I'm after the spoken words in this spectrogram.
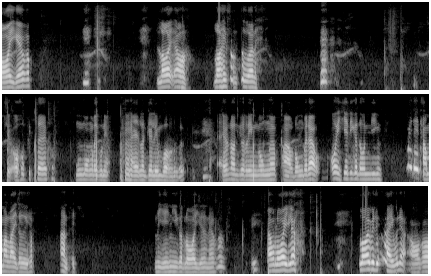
ลอยอีกแล้วครับลอยเอาลอยให้สองตัวเลย เดี๋ยวโอ้โหพีเตอร์เขามึงมองอะไรกูเนี่ยไอ้รอนเกเลมบอกไอ้รอนเกเลมงงครับอ้าวลงไปแล้วโอ้ยเฮียนี่ก็โดนยิง ไม่ได้ทำอะไรเลยครับอ่านไอ้นี่ไอ้นี่ก็ลอยอยู่แล้วนะครับเอาลอยอีกแล้วลอยไปถึงไหนวะเนี่ยอ๋อก็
